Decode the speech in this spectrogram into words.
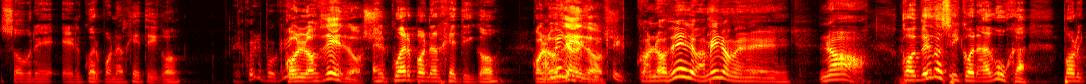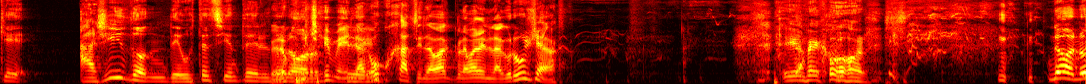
sobre el cuerpo energético. ¿El cuerpo qué? Con los dedos. El cuerpo energético. Con A los mí no- dedos. con los dedos, a mí no me... No. Con dedos y con aguja. Porque allí donde usted siente el Pero dolor. escúcheme, sí. ¿la aguja se la va a clavar en la grulla? Y es mejor. No, no,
